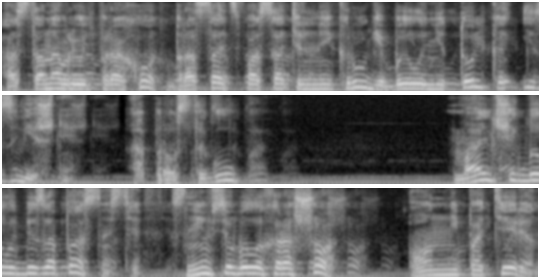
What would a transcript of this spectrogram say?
останавливать пароход, бросать спасательные круги было не только излишне, а просто глупо. Мальчик был в безопасности, с ним все было хорошо, он не потерян.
